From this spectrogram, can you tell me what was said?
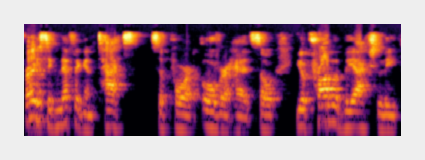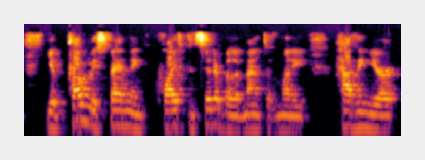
very significant tax support overhead. So you're probably actually you're probably spending quite considerable amount of money having your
